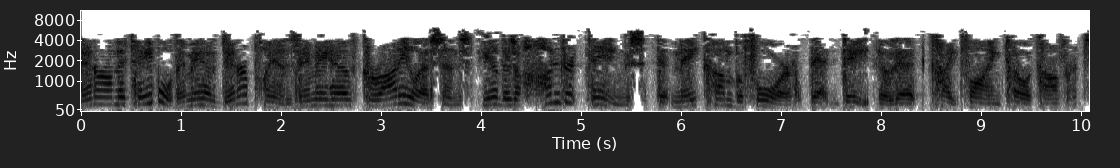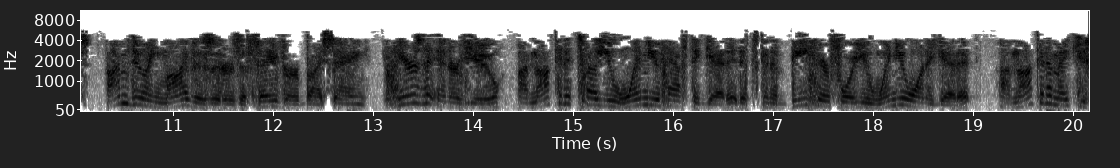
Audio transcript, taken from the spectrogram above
dinner on the table. They may have dinner plans. They may have karate lessons. You know, there's a hundred things that may come before that date of that kite flying teleconference. I'm doing my visitors a favor by saying, here's the interview. I'm not going to tell you when you have to get it. It's going to be here for you when you want to get it. I'm not going to make you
